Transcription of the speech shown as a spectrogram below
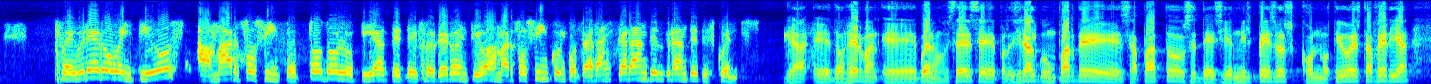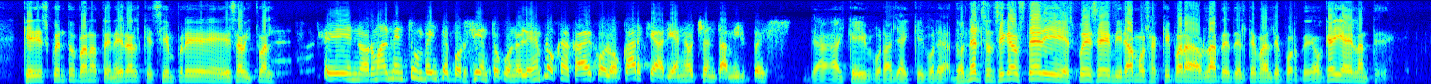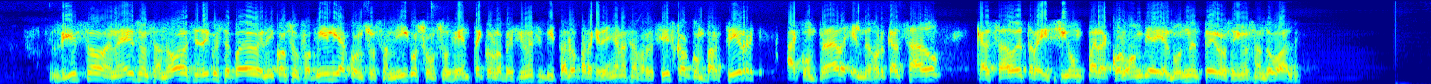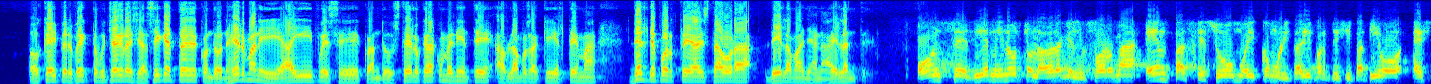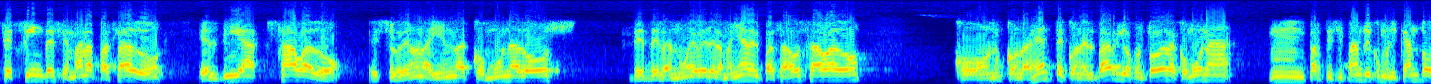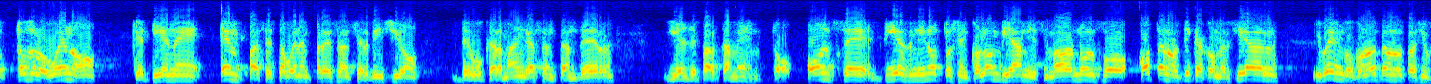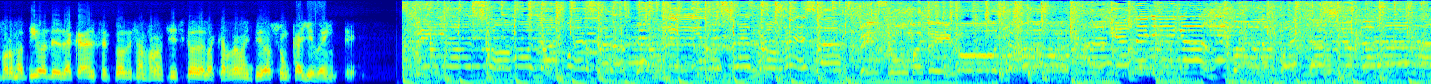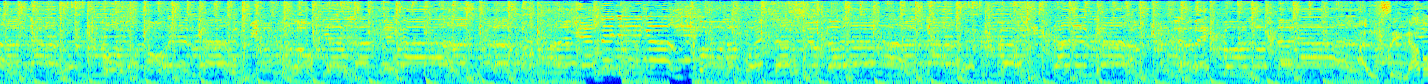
Febrero 22 a marzo 5, todos los días desde febrero 22 a marzo 5 encontrarán grandes, grandes descuentos. Ya, eh, don Germán, eh, bueno, ustedes, eh, por decir algún par de zapatos de 100 mil pesos con motivo de esta feria, ¿qué descuentos van a tener al que siempre es habitual? Eh, normalmente un 20%, con el ejemplo que acaba de colocar, que harían 80 mil pesos. Ya, hay que ir por allá, hay que ir por allá. Don Nelson, siga usted y después eh, miramos aquí para hablar desde el tema del deporte. Ok, adelante. Listo, don Nelson Sandoval, así que usted puede venir con su familia, con sus amigos, con su gente, con los vecinos, invitarlo para que vengan a San Francisco a compartir, a comprar el mejor calzado, calzado de tradición para Colombia y el mundo entero, señor Sandoval. Ok, perfecto, muchas gracias. Sigue entonces con don Germán y ahí pues eh, cuando usted lo crea conveniente hablamos aquí el tema del deporte a esta hora de la mañana. Adelante. 11, 10 minutos, la hora que le informa EMPAS, que estuvo muy comunitario y participativo este fin de semana pasado, el día sábado. Estuvieron ahí en la Comuna 2 desde las 9 de la mañana el pasado sábado con, con la gente, con el barrio, con toda la comuna, mm, participando y comunicando todo lo bueno que tiene EMPAS, esta buena empresa al servicio de Bucaramanga, Santander y el departamento. 11, 10 minutos en Colombia, mi estimado Arnulfo, otra notica comercial y vengo con otras notas informativas desde acá en el sector de San Francisco de la carrera 22, un calle 20.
